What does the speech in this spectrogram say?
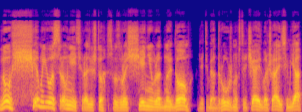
Ну, с чем его сравнить, разве что с возвращением в родной дом, где тебя дружно встречает большая семья.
